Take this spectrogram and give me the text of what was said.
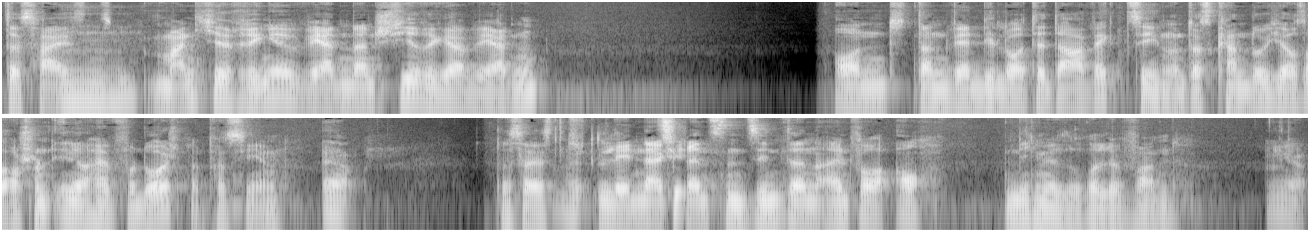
Das heißt, Mhm. manche Ringe werden dann schwieriger werden. Und dann werden die Leute da wegziehen. Und das kann durchaus auch schon innerhalb von Deutschland passieren. Ja. Das heißt, Ländergrenzen sind dann einfach auch nicht mehr so relevant. Ja.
